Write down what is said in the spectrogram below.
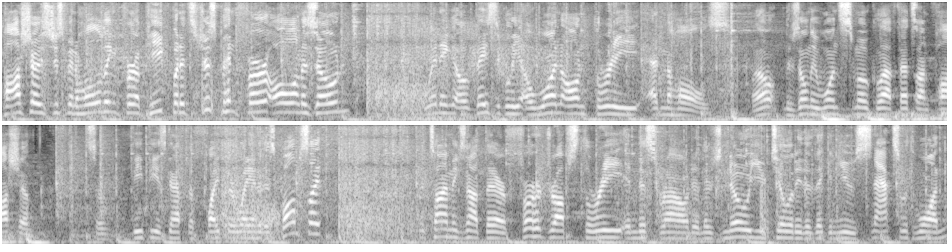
Pasha has just been holding for a peek, but it's just been Fer all on his own winning a, basically a one on three in the halls. Well, there's only one smoke left. That's on Pasha. So VP is going to have to fight their way into this bomb site. The timing's not there. Fer drops three in this round, and there's no utility that they can use. Snax with one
